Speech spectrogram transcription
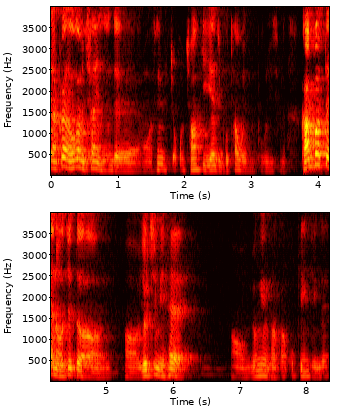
약간 어감 차이 있는데 어, 선생님 조금 정확히 이해하지 못하고 있는 부분이 있습니다. 간밭대는 어쨌든 어, 열심히 해. 어, 명예에 가깝고 개인적인데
